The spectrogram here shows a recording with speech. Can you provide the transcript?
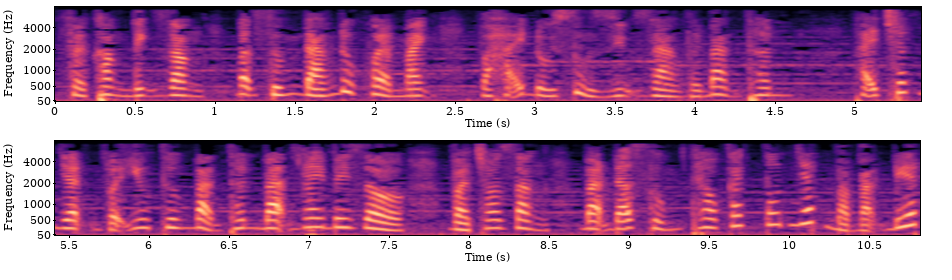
phải khẳng định rằng bạn xứng đáng được khỏe mạnh và hãy đối xử dịu dàng với bản thân. Hãy chấp nhận và yêu thương bản thân bạn ngay bây giờ và cho rằng bạn đã sống theo cách tốt nhất mà bạn biết.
